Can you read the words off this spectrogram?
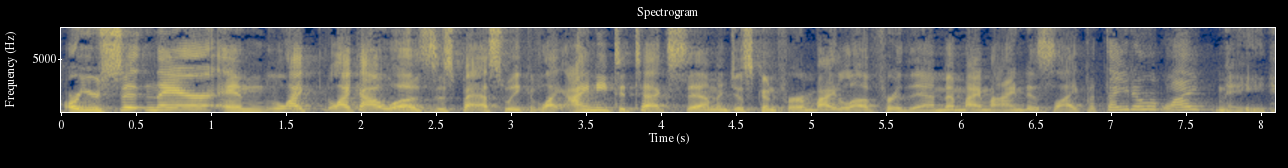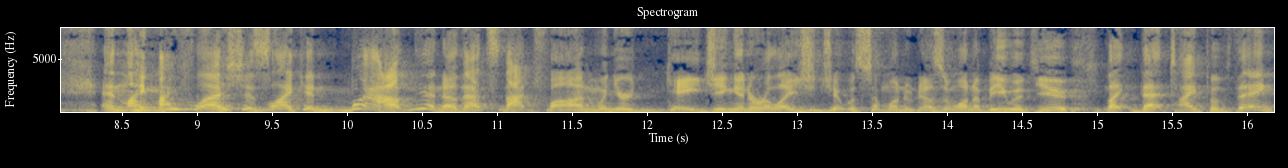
Or you're sitting there and like, like I was this past week of like, I need to text them and just confirm my love for them. And my mind is like, but they don't like me. And like my flesh is like, and wow, you know, that's not fun when you're engaging in a relationship with someone who doesn't want to be with you, like that type of thing.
